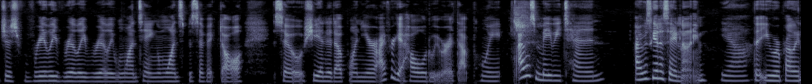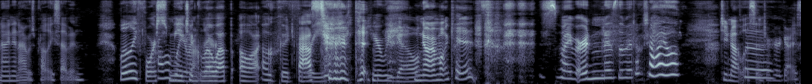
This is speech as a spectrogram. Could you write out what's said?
just really, really, really wanting one specific doll. So she ended up one year, I forget how old we were at that point. I was maybe 10. I was going to say 9. Yeah. That you were probably 9 and I was probably 7. Lily forced Probably me to grow there. up a lot Oh, good faster than Here we go. normal kids. this is my burden as the middle child. Do not listen to Uh, her, guys.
